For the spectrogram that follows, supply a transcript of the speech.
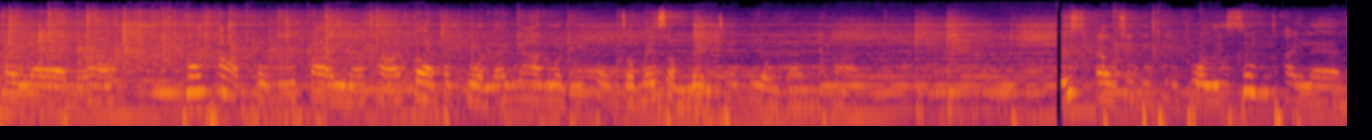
ไทยแลนด์นะคะ ถ้าขาดคนนี้ไปนะคะกองประกวดและงานวันนี้คงจะไม่สำเร็จเช่นเดียวกันค่ะ Miss LGBT Tourism Thailand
